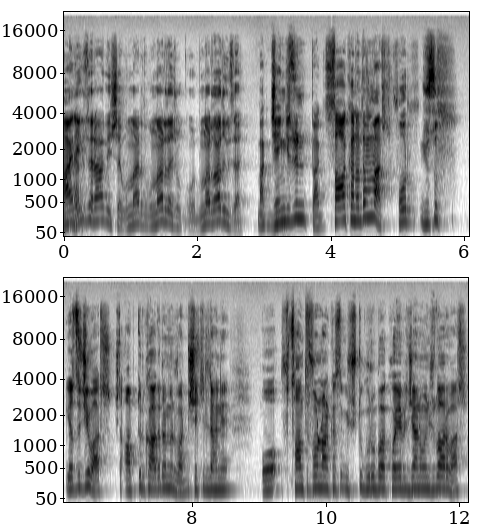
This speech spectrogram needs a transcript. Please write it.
Aynen. Ne güzel abi işte. Bunlar bunlar da çok bunlar daha da güzel. Bak Cengiz'in bak sağ kanadım var. For Yusuf Yazıcı var. İşte Abdülkadir Ömür var. Bir şekilde hani o santrforun arkasında üçlü gruba koyabileceğin oyuncular var.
